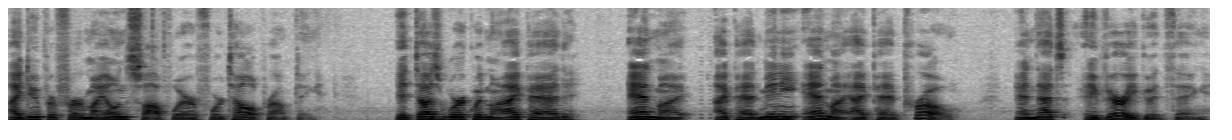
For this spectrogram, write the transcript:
I do prefer my own software for teleprompting. It does work with my iPad and my iPad mini and my iPad Pro, and that's a very good thing.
